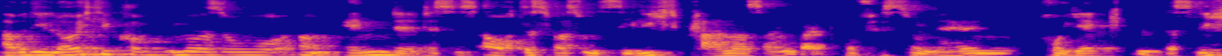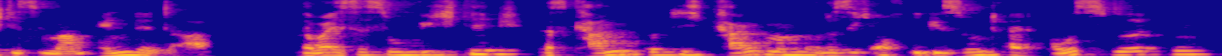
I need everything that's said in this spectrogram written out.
Aber die Leuchte kommt immer so am Ende. Das ist auch das, was uns die Lichtplaner sagen bei professionellen Projekten. Das Licht ist immer am Ende da. Dabei ist es so wichtig, das kann wirklich krank machen oder sich auf die Gesundheit auswirken.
